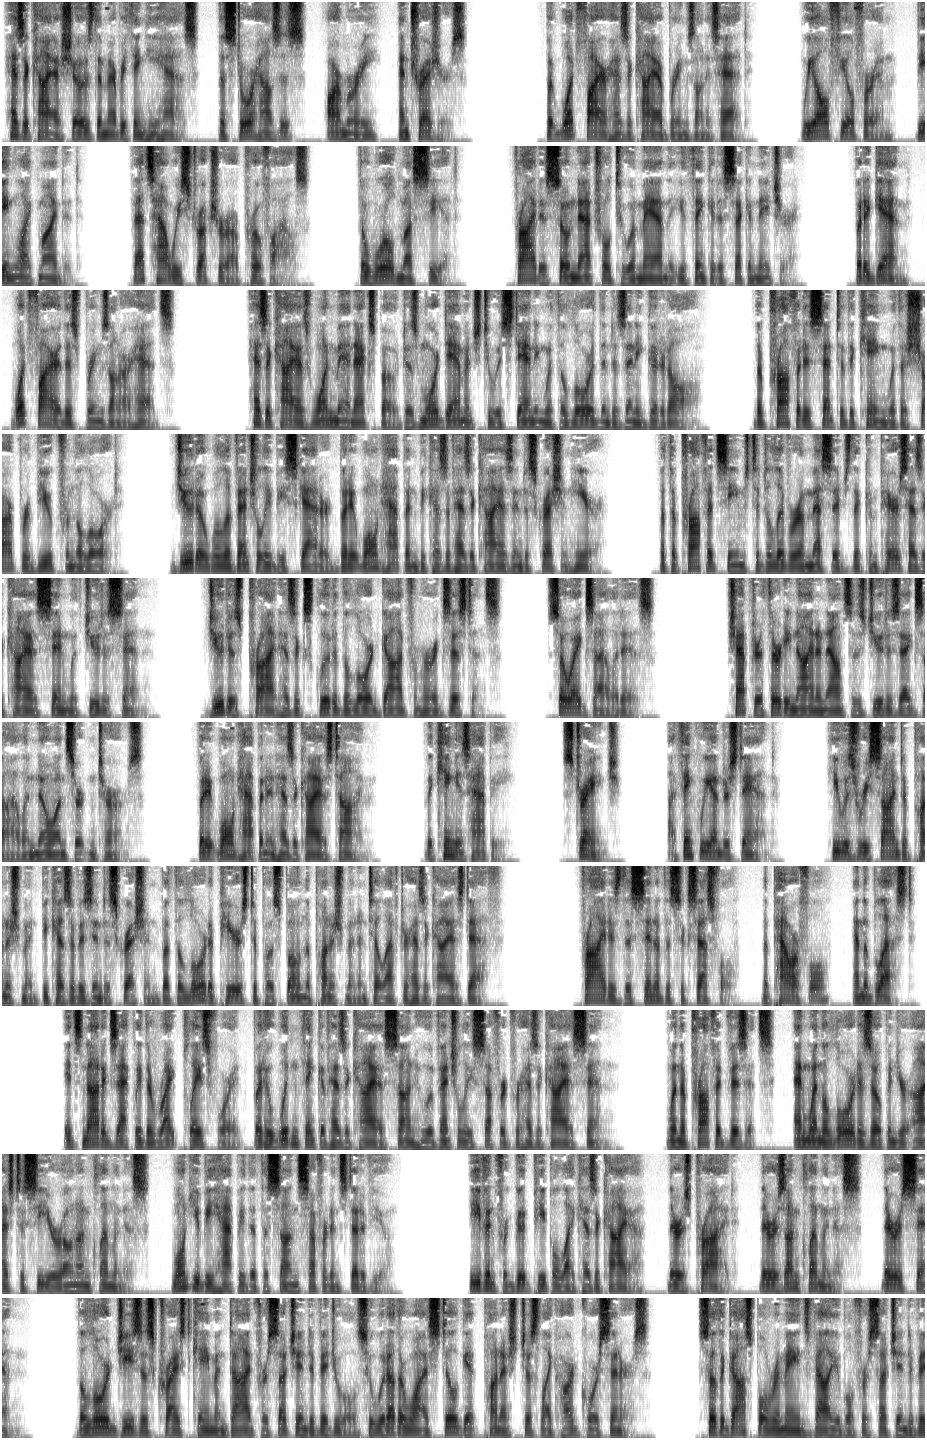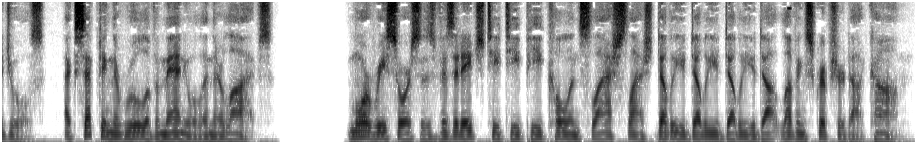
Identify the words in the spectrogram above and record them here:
Hezekiah shows them everything he has the storehouses, armory, and treasures. But what fire Hezekiah brings on his head. We all feel for him, being like minded. That's how we structure our profiles. The world must see it. Pride is so natural to a man that you think it is second nature. But again, what fire this brings on our heads. Hezekiah's one man expo does more damage to his standing with the Lord than does any good at all. The prophet is sent to the king with a sharp rebuke from the Lord. Judah will eventually be scattered, but it won't happen because of Hezekiah's indiscretion here. But the prophet seems to deliver a message that compares Hezekiah's sin with Judah's sin. Judah's pride has excluded the Lord God from her existence. So exile it is. Chapter 39 announces Judah's exile in no uncertain terms. But it won't happen in Hezekiah's time. The king is happy. Strange. I think we understand. He was resigned to punishment because of his indiscretion, but the Lord appears to postpone the punishment until after Hezekiah's death. Pride is the sin of the successful, the powerful, and the blessed. It's not exactly the right place for it, but who wouldn't think of Hezekiah's son who eventually suffered for Hezekiah's sin? When the prophet visits, and when the Lord has opened your eyes to see your own uncleanliness, won't you be happy that the son suffered instead of you? Even for good people like Hezekiah, there is pride, there is uncleanliness, there is sin. The Lord Jesus Christ came and died for such individuals who would otherwise still get punished just like hardcore sinners. So the gospel remains valuable for such individuals, accepting the rule of Emmanuel in their lives. More resources visit http www.lovingscripture.com.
